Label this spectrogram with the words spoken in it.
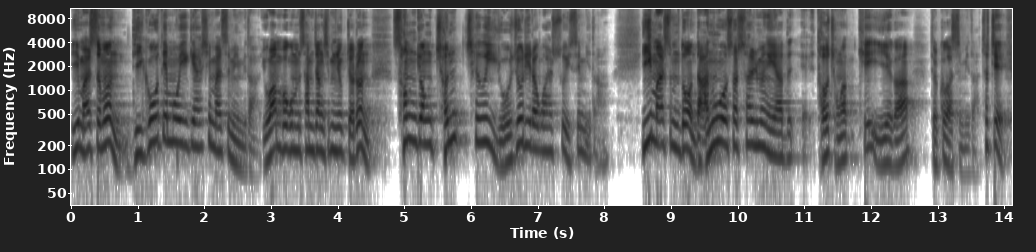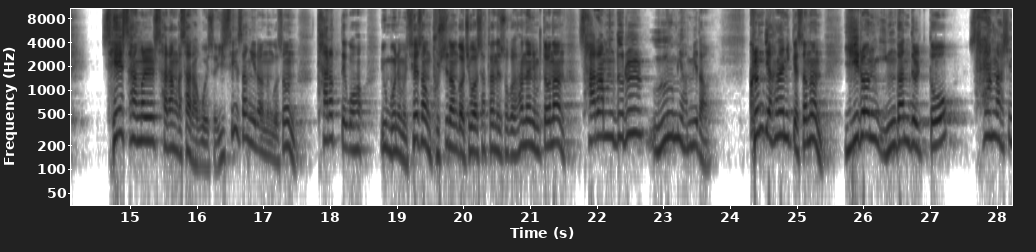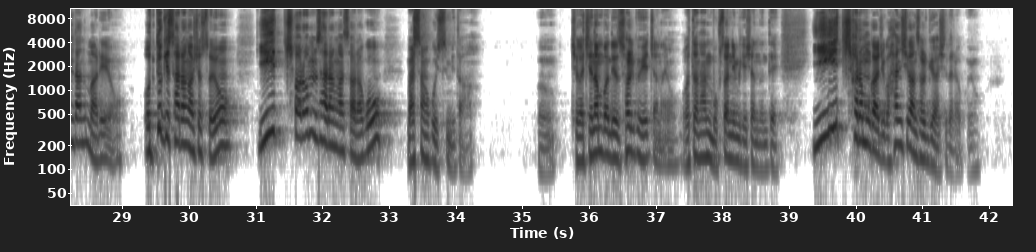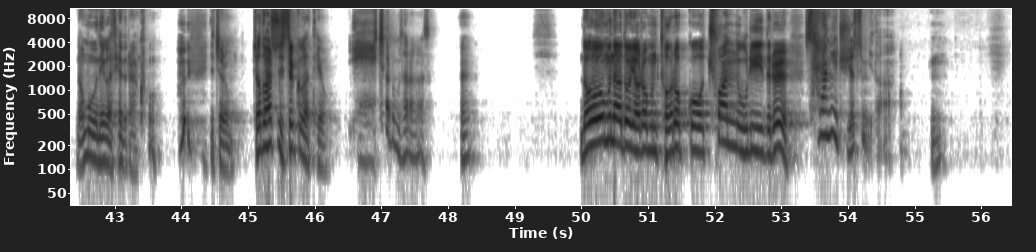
이 말씀은 니고데모에게 하신 말씀입니다. 요한복음 3장 16절은 성경 전체의 요절이라고 할 수 있습니다. 이 말씀도 나누어서 설명해야 더 정확히 이해가 될 것 같습니다. 첫째, 세상을 사랑하사라고 했어요. 이 세상이라는 것은 타락되고 이거 뭐냐면 세상 불신함과 죄와 사탄의 속을 하나님을 떠난 사람들을 의미합니다. 그런데 하나님께서는 이런 인간들도 사랑하신다는 말이에요. 어떻게 사랑하셨어요? 이처럼 사랑하사라고 말씀하고 있습니다. 어, 제가 지난번에도 설교했잖아요. 어떤 한 목사님이 계셨는데 이처럼 가지고 한 시간 설교하시더라고요. 너무 은혜가 되더라고. 이처럼 저도 할 수 있을 것 같아요. 이처럼 사랑하사. 네? 너무나도 여러분 더럽고 추한 우리들을 사랑해 주셨습니다. 음.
